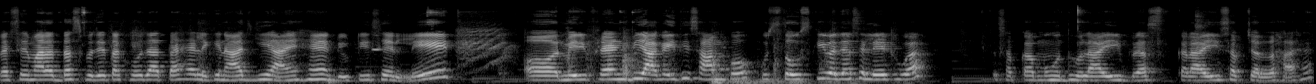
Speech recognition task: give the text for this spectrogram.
वैसे हमारा दस बजे तक हो जाता है लेकिन आज ये आए हैं ड्यूटी से लेट। और मेरी फ्रेंड भी आ गई थी शाम को। कुछ तो उसकी वजह से लेट हुआ। तो सबका मुँह धुलाई ब्रश कराई सब चल रहा है।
